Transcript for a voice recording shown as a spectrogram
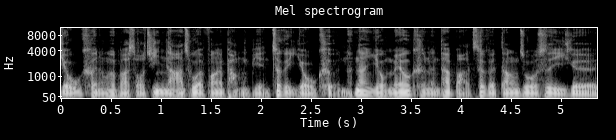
有可能会把手机拿出来放在旁边，这个有可能。那有没有可能他把这个当做是一个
